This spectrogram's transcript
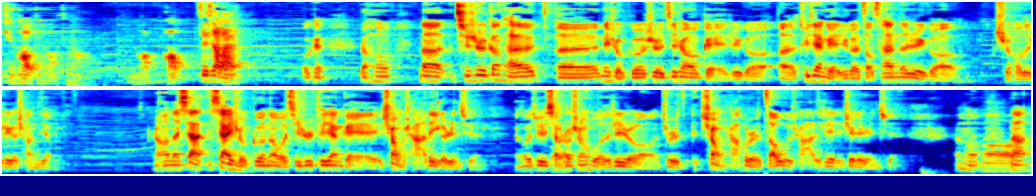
挺好，挺好，挺好，挺好。好，接下来 OK，然后那其实刚才呃那首歌是介绍给这个呃推荐给这个早餐的这个时候的这个场景，然后呢下下一首歌呢，我其实推荐给上午茶的一个人群，能够去享受生活的这种就是上午茶或者早午茶的这这类人群。然后，哦。那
